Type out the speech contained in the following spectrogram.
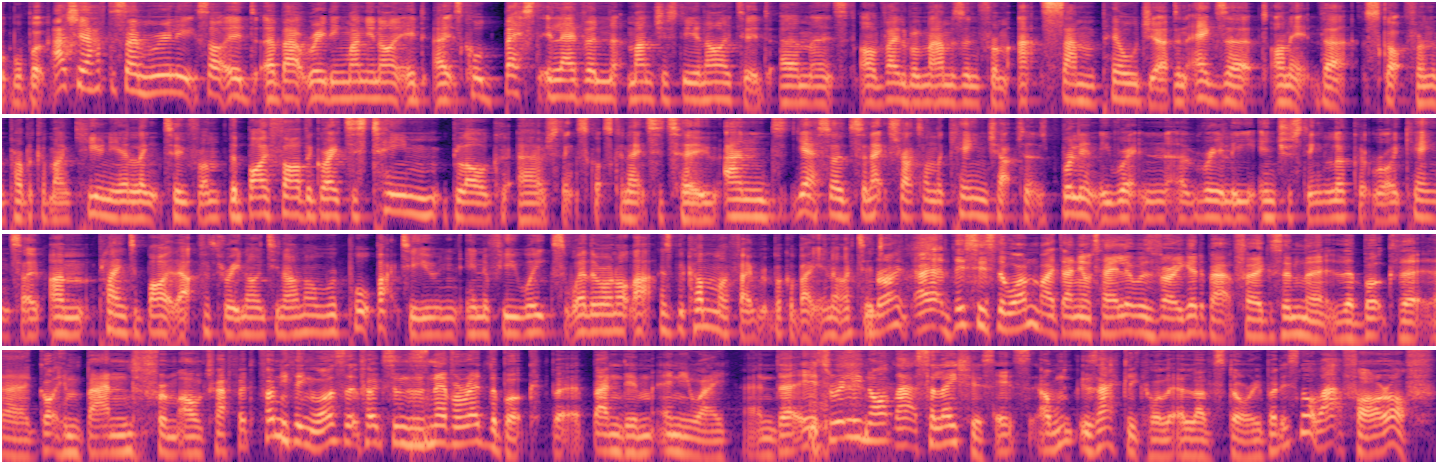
football book. Actually, I have to say I'm really excited about reading Man United. Uh, it's called Best 11 Manchester United. Um, it's available on Amazon from at Sam Pilger. There's an excerpt on it that Scott from the Republic of Mancunia linked to from the By Far the Greatest Team blog, uh, which I think Scott's connected to. And yeah, so it's an extract on the Keane chapter. It's brilliantly written, a really interesting look at Roy Keane. So I'm planning to buy that for three ninety nine. I'll report back to you in, in a few weeks whether or not that has become my favourite book about United. Right. Uh, this is the one by Daniel Taylor was very good about Ferguson, the, the book that uh, got him banned from Old Trafford. Funny thing was that Ferguson has never read the book, but banned him anyway. And uh, it's really not that salacious. It's I wouldn't exactly call it a love story, but it's not that far off.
